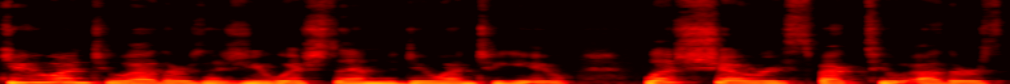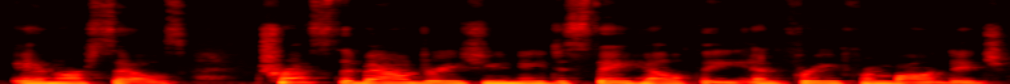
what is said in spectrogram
Do unto others as you wish them to do unto you. Let's show respect to others and ourselves. Trust the boundaries you need to stay healthy and free from bondage.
